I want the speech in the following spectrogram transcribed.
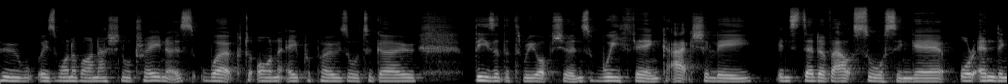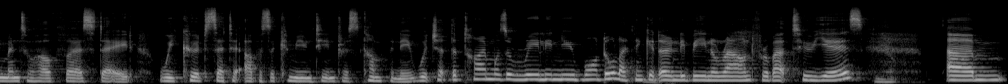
who is one of our national trainers, worked on a proposal to go. These are the three options. We think actually instead of outsourcing it or ending mental health first aid, we could set it up as a community interest company, which at the time was a really new model. I think it only been around for about two years. Yeah. Um,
